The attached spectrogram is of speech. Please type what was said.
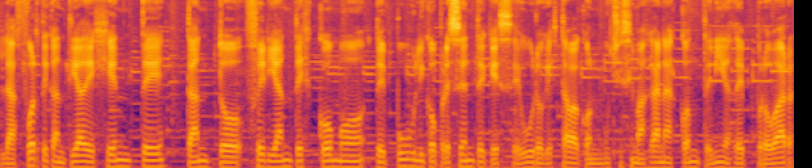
la fuerte cantidad de gente, tanto feriantes como de público presente, que seguro que estaba con muchísimas ganas contenidas de probar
